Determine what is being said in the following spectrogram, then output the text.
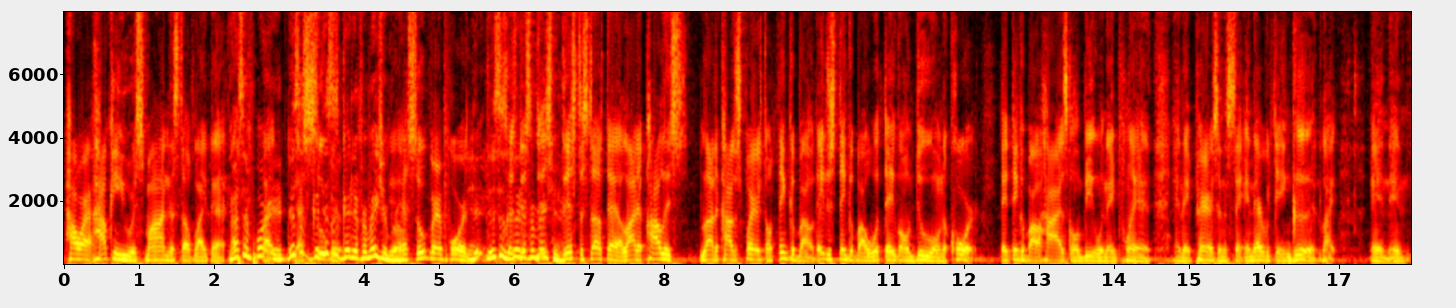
how are, how can you respond to stuff like that? That's important. Like, this that's is good. This is good information, Yeah, bro. that's super important. Th- this is good this, information. This, this the stuff that a lot of college, a lot of college players don't think about. They just think about what they gonna do on the court. They think about how it's gonna be when they playing, and their parents and the same, and everything good. Like, and and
